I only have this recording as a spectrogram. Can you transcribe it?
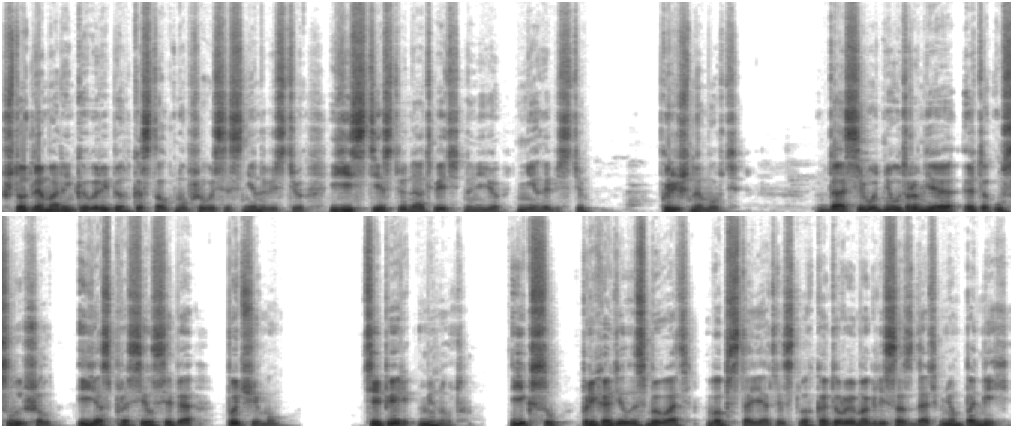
что для маленького ребенка, столкнувшегося с ненавистью, естественно ответить на нее ненавистью. Кришнамурти. Да, сегодня утром я это услышал, и я спросил себя, почему. Теперь минуту. Иксу приходилось бывать в обстоятельствах, которые могли создать в нем помехи,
